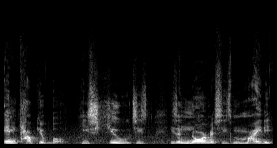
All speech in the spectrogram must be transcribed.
incalculable. He's huge. He's, he's enormous. He's mighty.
